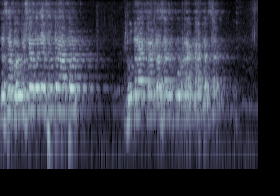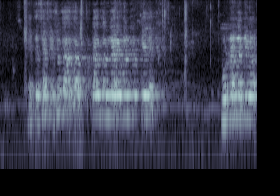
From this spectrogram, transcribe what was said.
तसं भविष्यामध्ये सुद्धा आपण धुतरा काट असेल पूर्णा काट असेल याच्यासाठी सुद्धा आता काल बंधारे मंजूर केले. पूर्ण नदीवर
